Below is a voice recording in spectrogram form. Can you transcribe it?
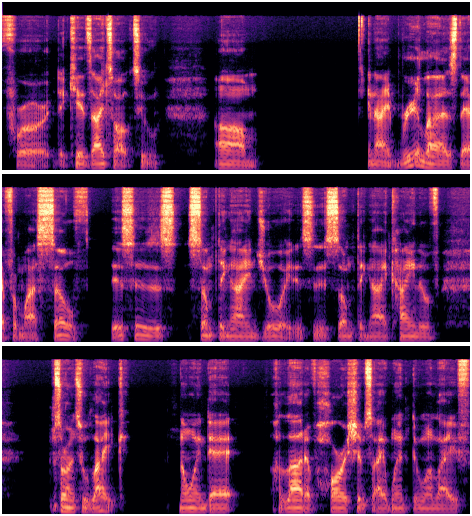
for the kids I talked to. Um, and I realized that for myself, this is something I enjoy. This is something I kind of starting to like, knowing that a lot of hardships I went through in life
